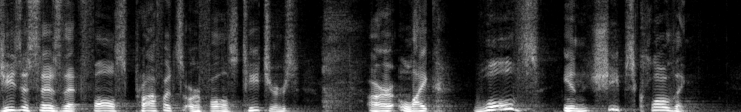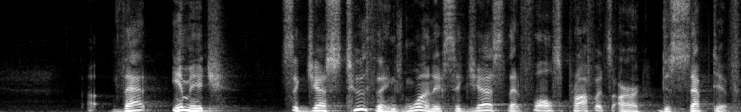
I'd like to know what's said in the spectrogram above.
Jesus says that false prophets or false teachers are like wolves in sheep's clothing. Uh, that image suggests two things. One, it suggests that false prophets are deceptive.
